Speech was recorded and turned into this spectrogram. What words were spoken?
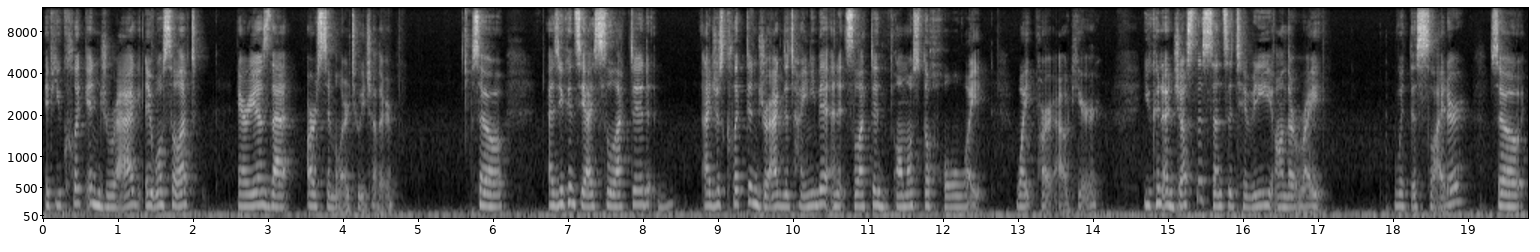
if you click and drag, it will select areas that are similar to each other. So as you can see, I selected I just clicked and dragged a tiny bit and it selected almost the whole white white part out here. You can adjust the sensitivity on the right with this slider. So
